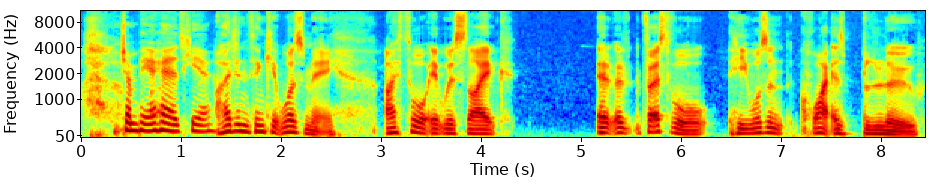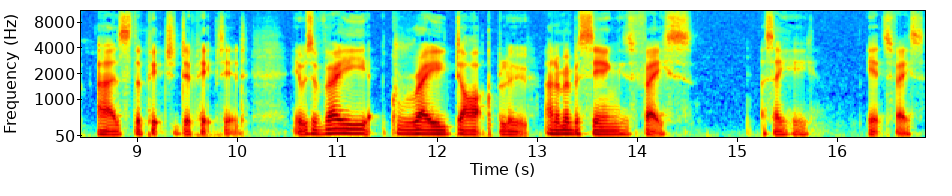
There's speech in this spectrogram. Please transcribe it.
Jumping ahead here. I didn't think it was me. I thought it was like, uh, uh, first of all, he wasn't quite as blue as the picture depicted. It was a very grey, dark blue. And I remember seeing his face. I say he, its face.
